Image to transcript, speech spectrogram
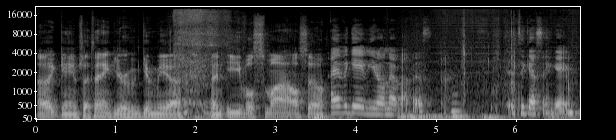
I like games, I think. You're giving me a an evil smile, so I have a game you don't know about this. It's a guessing game.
